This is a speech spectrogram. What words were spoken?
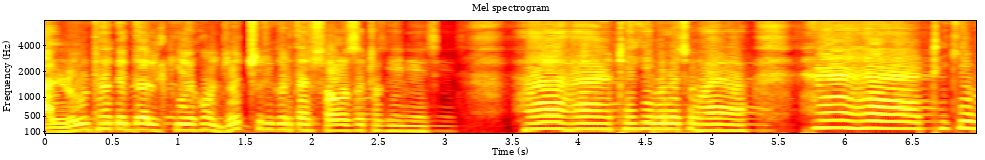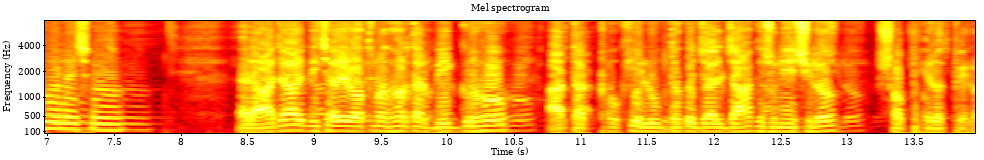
আর লুধাকের দল কীরকম জোর চুরি করে তার সহসা ঠকিয়ে নিয়েছে। হ্যাঁ হ্যাঁ ঠিকই বলেছ ভাইয়া হ্যাঁ হ্যাঁ ঠিকই বলেছ। রাজার বিচারে রত্নধর তার বিগ্রহ আর তার ঠকিয়ে লুব্ধকের জল যা কিছু নিয়েছিল সব ফেরত পেল।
